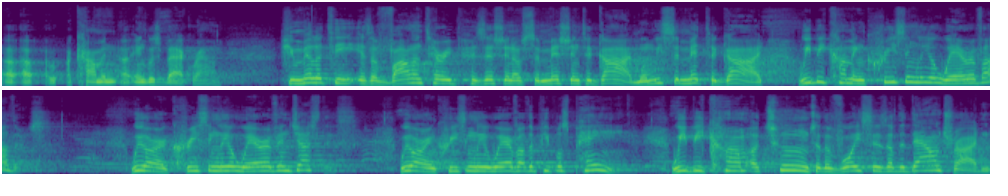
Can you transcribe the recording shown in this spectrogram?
a, a, a common uh, English background. Humility is a voluntary position of submission to God. When we submit to God, we become increasingly aware of others. We are increasingly aware of injustice. We are increasingly aware of other people's pain. We become attuned to the voices of the downtrodden.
